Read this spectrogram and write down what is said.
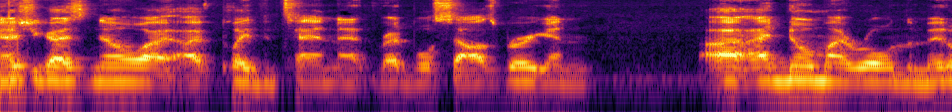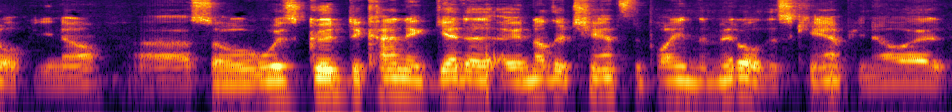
as you guys know, I, have played the 10 at Red Bull Salzburg and I, I know my role in the middle, you know. Uh, so it was good to kind of get a, another chance to play in the middle of this camp, you know. It,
